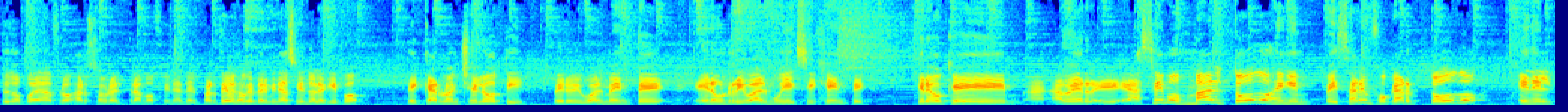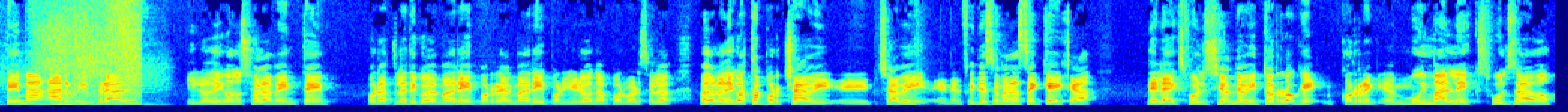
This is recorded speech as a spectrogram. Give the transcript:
tú no puedes aflojar sobre el tramo final del partido. Es lo que termina siendo el equipo de Carlo Ancelotti, pero igualmente era un rival muy exigente. Creo que, a, a ver, eh, hacemos mal todos en empezar a enfocar todo en el tema arbitral, y lo digo no solamente por Atlético de Madrid, por Real Madrid, por Girona, por Barcelona. Bueno, lo digo hasta por Xavi. Eh, Xavi en el fin de semana se queja de la expulsión de Víctor Roque, eh, muy mal expulsado,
